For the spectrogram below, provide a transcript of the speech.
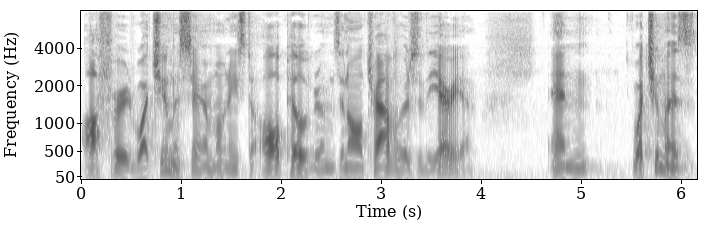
offered Wachuma ceremonies to all pilgrims and all travelers of the area. And Wachuma is,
